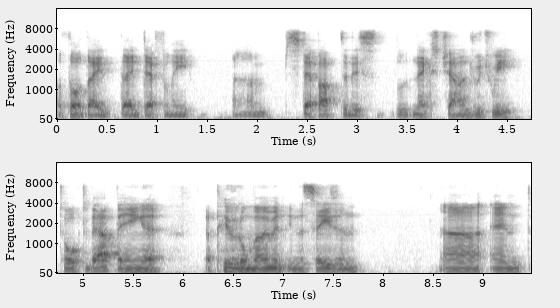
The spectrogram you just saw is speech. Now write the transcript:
I thought they they definitely um, step up to this next challenge, which we talked about being a, a pivotal moment in the season, uh, and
